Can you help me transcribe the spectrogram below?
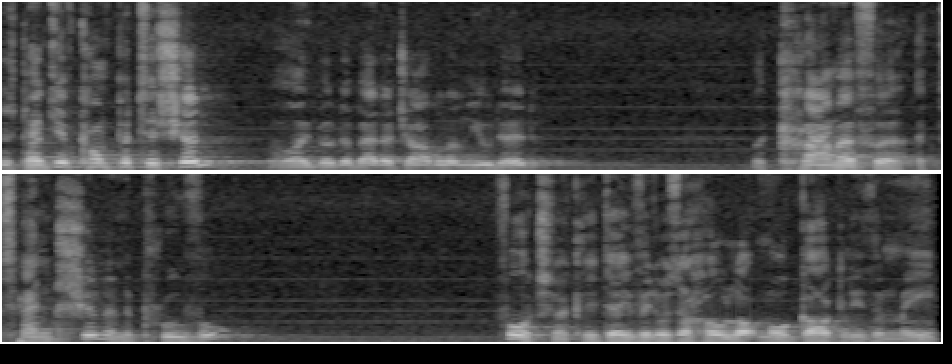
There's plenty of competition. Oh, I built a better chapel than you did. The clamour for attention and approval. Fortunately, David was a whole lot more godly than me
